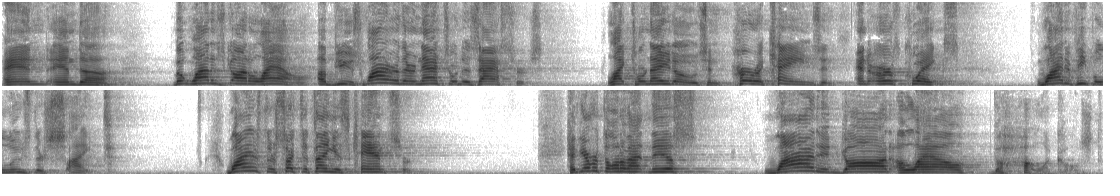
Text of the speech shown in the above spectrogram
And, and, uh, but why does God allow abuse? Why are there natural disasters? Like tornadoes and hurricanes and, and earthquakes. Why do people lose their sight? Why is there such a thing as cancer? Have you ever thought about this? Why did God allow the Holocaust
